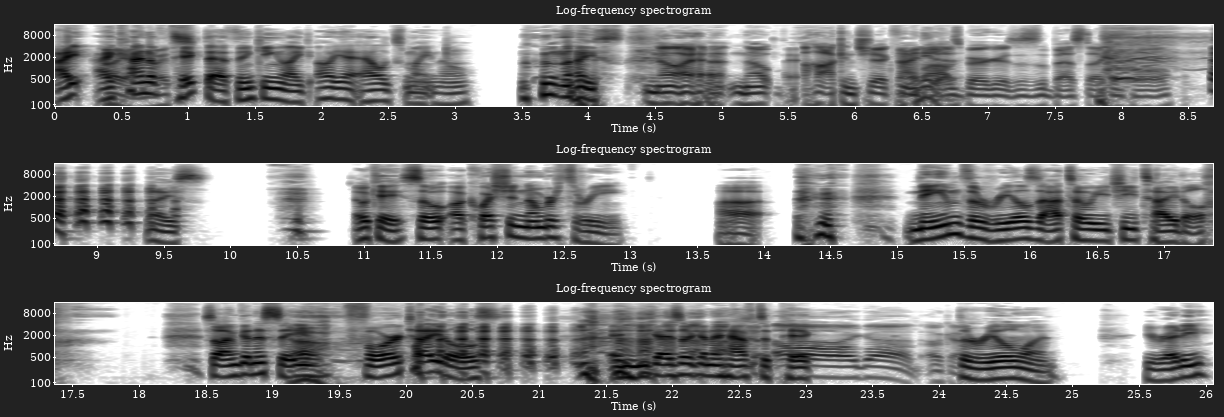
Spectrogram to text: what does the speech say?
I I Oh, yeah, kind no, of it's- picked that thinking like, oh yeah, Alex might know. nice. no, I Uh, no Hawk and Chick from need Bob's it. Burgers is the best I can pull. nice. Okay, so uh, question number three. Uh, name the real Zatoichi title. so I'm gonna say Oh. four titles, and you guys are gonna have to pick Oh my god! Okay. the real one. You ready?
